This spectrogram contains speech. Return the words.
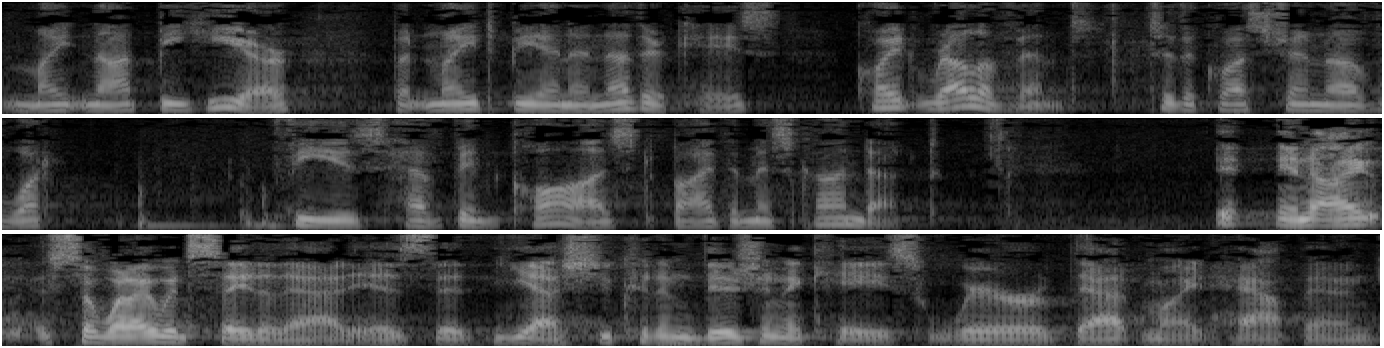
might not be here, but might be in another case, quite relevant to the question of what fees have been caused by the misconduct. And I, so what I would say to that is that yes, you could envision a case where that might happen.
